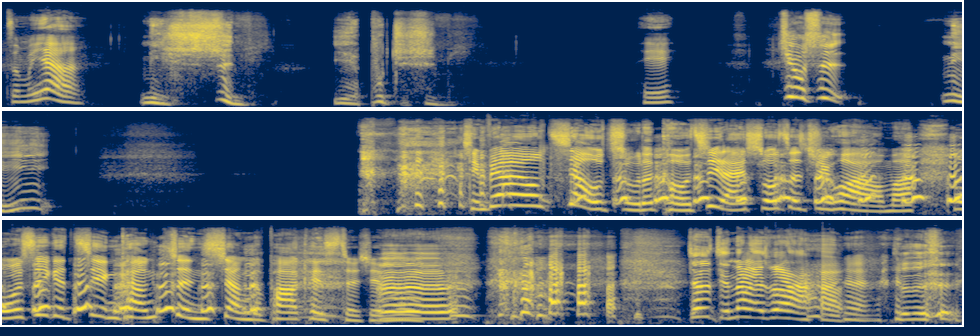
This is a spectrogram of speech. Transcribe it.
怎么样？你是你，也不只是你。诶，就是你，请不要用教主的口气来说这句话好吗？我们是一个健康正向的 podcast 节目，呃、就是简单来说啊，就是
